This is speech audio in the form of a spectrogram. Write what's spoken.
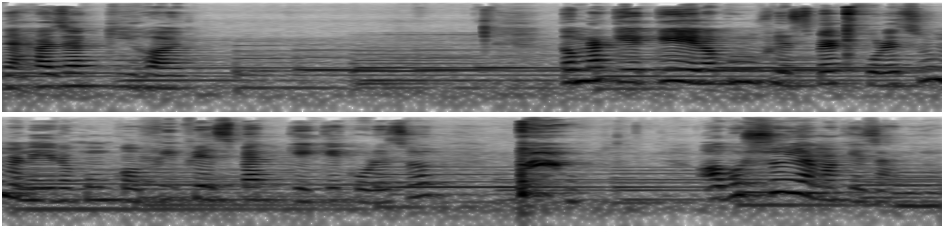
দেখা যাক কি হয়। তোমরা কে কে এরকম ফেস প্যাক করেছ? মানে এরকম কফি ফেস প্যাক কে কে করেছ? অবশ্যই আমাকে জানিও।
